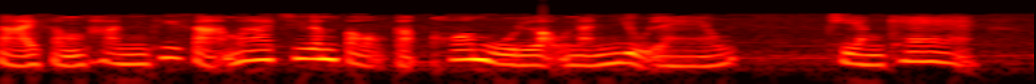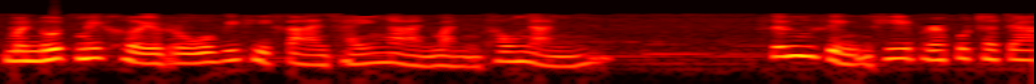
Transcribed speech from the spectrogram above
สายสัมพันธ์ที่สามารถเชื่อมต่อกับข้อมูลเหล่านั้นอยู่แล้ว เพียงแค่มนุษย์ไม่เคยรู้วิธีการใช้งานมันเท่านั้น ซึ่งสิ่งที่พระพุทธเจ้า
